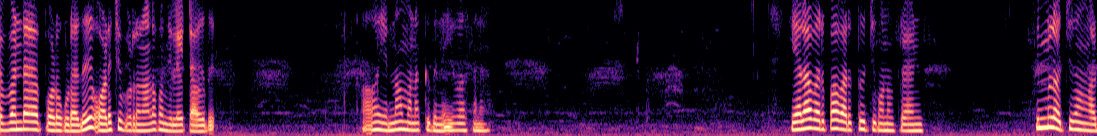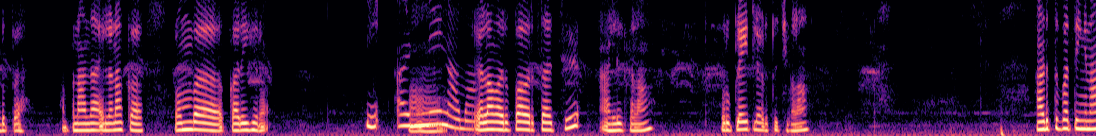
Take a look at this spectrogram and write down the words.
ரெவ்வண்டாக போடக்கூடாது. உடச்சி போடுறதுனால கொஞ்சம் லேட் ஆகுது. ஆ என்ன மணக்குது நெய் வாசனை? இலை வறுப்பாக வறுத்து வச்சுக்கணும் ஃப்ரெண்ட்ஸ் சிம்மில் வச்சுக்கோங்க அடுப்பை. அப்போனா தான் இல்லைன்னா க ரொம்ப கருகிரும். எல்லாம் வறுப்பாக வறுத்தாச்சு அள்ளிக்கலாம். ஒரு பிளேட்டில் எடுத்து வச்சுக்கலாம். அடுத்து பார்த்திங்கன்னா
